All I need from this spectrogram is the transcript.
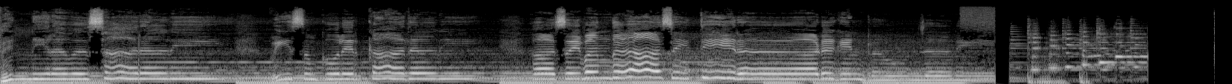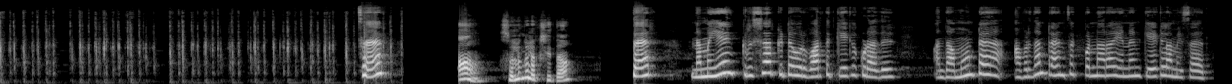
வெண்ணிலவு சாரல் நீ வீசும் குளிர் காதல் நீ ஆசை வந்து ஆசை தீர அடுகின்ற ஊஞ்சல் நீ. சார்? ஆ சொல்லுங்க லக்ஷிதா. சார் நம்ம ஏன் கிருஷா கிட்ட ஒரு வார்த்தை கேட்க கூடாது அந்த அமௌண்ட்டை அவர் தான் டிரான்ஸ்ஃபர் பண்ணாரா என்னன்னு கேட்கலாமே சார்.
